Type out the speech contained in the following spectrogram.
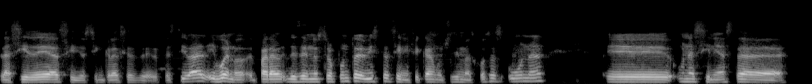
las ideas y idiosincrasias del festival. Y bueno, para, desde nuestro punto de vista significa muchísimas cosas. Una, eh, una cineasta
